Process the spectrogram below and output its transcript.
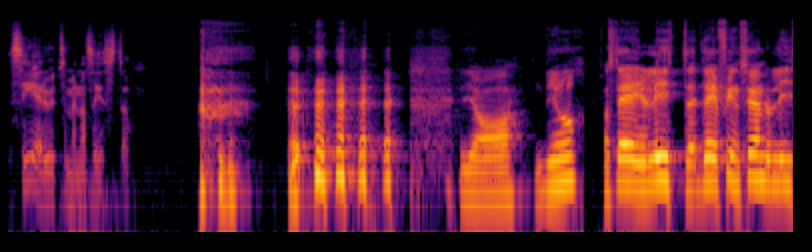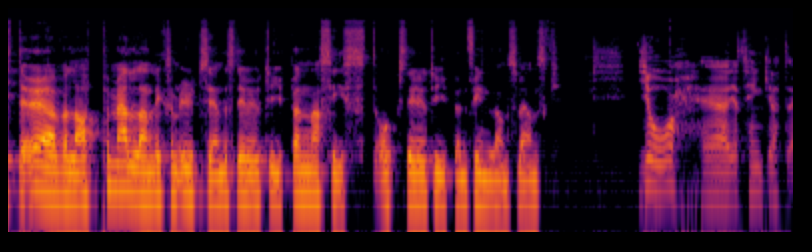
ser ut som en nazist. ja, Jo, fast det är ju lite, det finns ju ändå lite överlapp mellan liksom utseendestereotypen nazist och stereotypen finlandssvensk. Jo, eh, jag tänker att eh,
